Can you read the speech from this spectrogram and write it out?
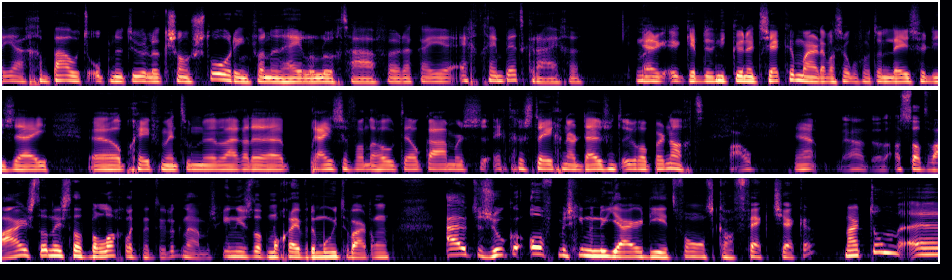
ja, gebouwd op natuurlijk zo'n storing van een hele luchthaven. Daar kan je echt geen bed krijgen. Ja, ik heb dit niet kunnen checken, maar er was ook bijvoorbeeld een lezer die zei... Uh, op een gegeven moment toen uh, waren de prijzen van de hotelkamers echt gestegen naar 1000 euro per nacht. Wauw. Ja. ja. Als dat waar is, dan is dat belachelijk natuurlijk. Nou, misschien is dat nog even de moeite waard om uit te zoeken. Of misschien een nieuwjaar die het voor ons kan factchecken. Maar Tom, uh,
